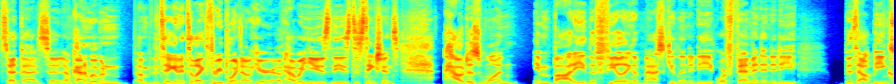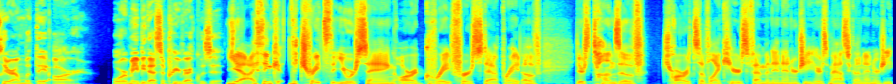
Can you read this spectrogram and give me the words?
said that. Said, I'm kind of moving, I'm taking it to like 3.0 here of how we use these distinctions. How does one embody the feeling of masculinity or femininity without being clear on what they are? Or maybe that's a prerequisite. Yeah, I think the traits that you were saying are a great first step, right? Of there's tons of charts of like, here's feminine energy, here's masculine energy.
